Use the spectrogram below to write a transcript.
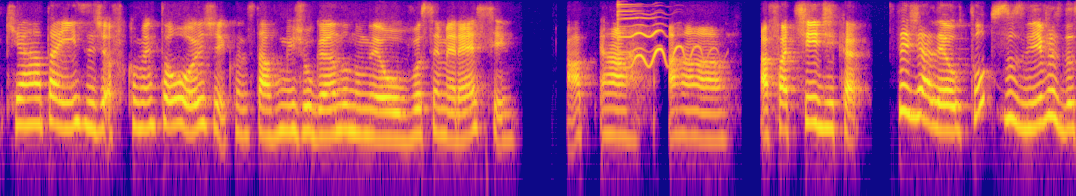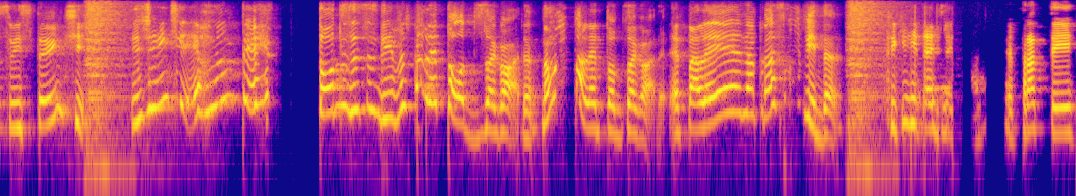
que a Thaís já comentou hoje, quando estavam me julgando no meu Você Merece. A, a, a, a fatídica. Você já leu todos os livros da sua estante? Gente, eu não tenho todos esses livros para ler todos agora. Não é para ler todos agora. É para ler na próxima vida. Fico irritadinha. É pra ter.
